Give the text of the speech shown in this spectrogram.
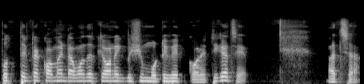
প্রত্যেকটা কমেন্ট আমাদেরকে অনেক বেশি মোটিভেট করে, ঠিক আছে? আচ্ছা।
